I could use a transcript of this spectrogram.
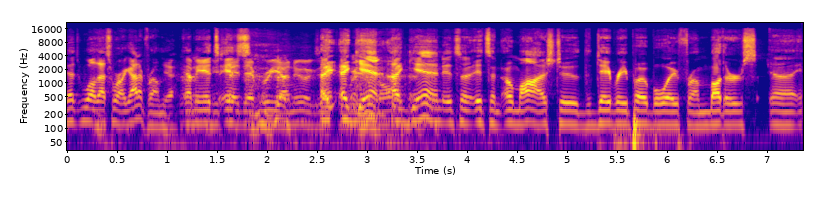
it- well, that's where I got it from. Yeah, I mean, it's it's debris. I knew exactly. again, you were going. again, it's a it's an homage to the debris po' boy from Mother's uh, in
